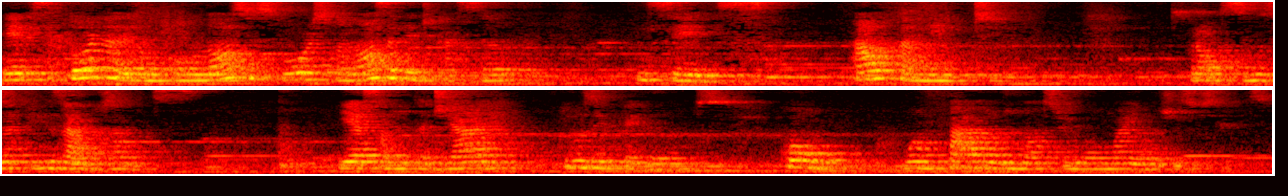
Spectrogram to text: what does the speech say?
eles se tornarão, com o nosso esforço, com a nossa dedicação, em seres altamente próximos e afinizados a nós. E essa luta diária que nos entregamos com o amparo do nosso irmão maior Jesus Cristo.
